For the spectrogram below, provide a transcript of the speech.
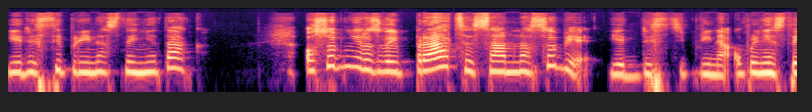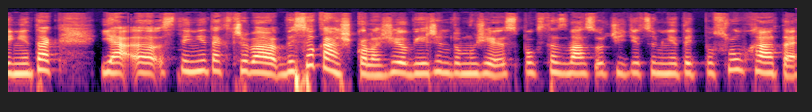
je disciplína stejně tak. Osobní rozvoj práce sám na sobě je disciplína úplně stejně tak. Já uh, stejně tak třeba vysoká škola, že jo, věřím tomu, že spousta z vás určitě, co mě teď posloucháte,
